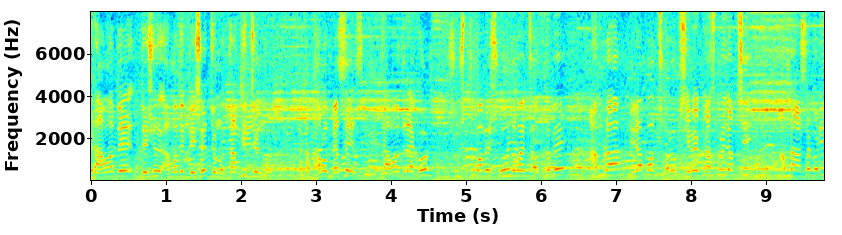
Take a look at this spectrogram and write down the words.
এটা আমাদের দেশের আমাদের দেশের জন্য জাতির জন্য একটা ভালো মেসেজ যে আমাদের এখন সুস্থভাবে সুন্দরভাবে চলতে হবে। আমরা নিরাপদ সড়ক সেভাবে কাজ করে যাচ্ছি। আমরা আশা করি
